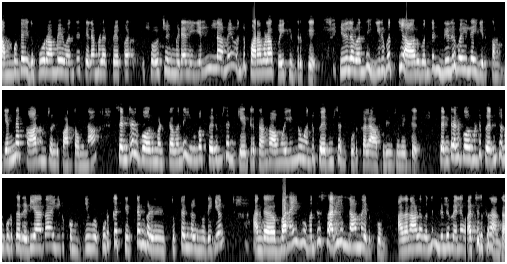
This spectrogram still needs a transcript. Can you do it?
நம்புங்க இது பூராமே வந்து தினமலர் பேப்பர் சோசியல் மீடியால எல்லாமே வந்து பரவலா போய்கிட்டு இருக்கு. இதுல வந்து இருபத்தி ஆறு வந்து நிலுவையில இருக்கும். என்ன காரணம் சொல்லி பார்த்தோம்னா சென்ட்ரல் கவர்மெண்ட்டை வந்து இவங்க பெர்மிஷன் கேட்டிருக்காங்க. அவங்க இன்னும் வந்து பெர்மிஷன் கொடுக்கல அப்படின்னு சொல்லிட்டு. சென்ட்ரல் கவர்மெண்ட் பென்ஷன் கொடுக்க ரெடியாக தான் இருக்கும். இவங்க கொடுக்க திட்டங்கள் திட்டங்களினுடைய அந்த வரைவு வந்து சரியில்லாம இருக்கும். அதனால வந்து நிலுவையில வச்சிருக்கிறாங்க.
